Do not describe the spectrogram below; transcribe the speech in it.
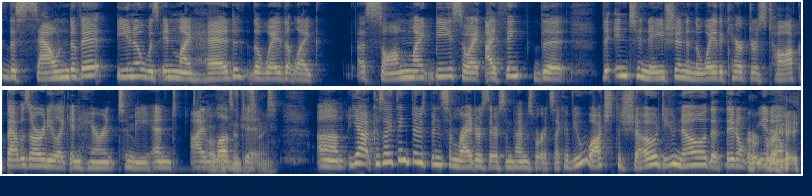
the sound of it, you know, was in my head the way that like a song might be. So I I think the the intonation and the way the characters talk that was already like inherent to me, and I Oh, loved it. Um, yeah, because I think there's been some writers there sometimes where it's like, have you watched the show? Do you know that they don't, you know? right.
